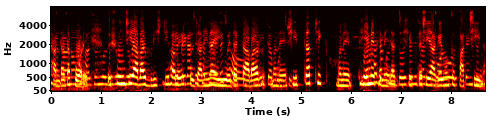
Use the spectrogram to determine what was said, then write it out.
ঠান্ডাটা পড়ে। তো শুনছি আবার বৃষ্টি হবে তো জানি না এই ওয়েদারটা আবার মানে শীতটা ঠিক মানে থেমে থেমে যাচ্ছে। শীতটা সেই আগের মতো পাচ্ছি না।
